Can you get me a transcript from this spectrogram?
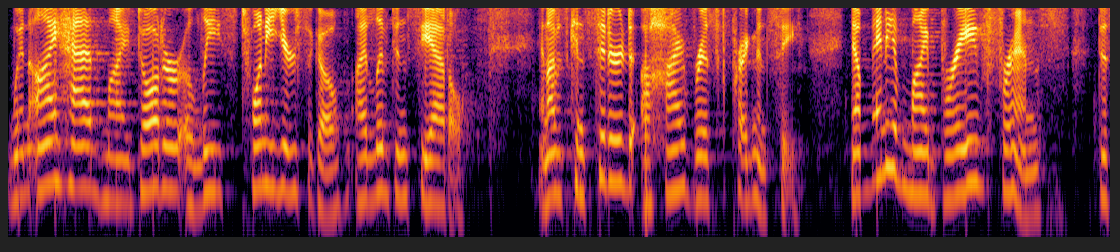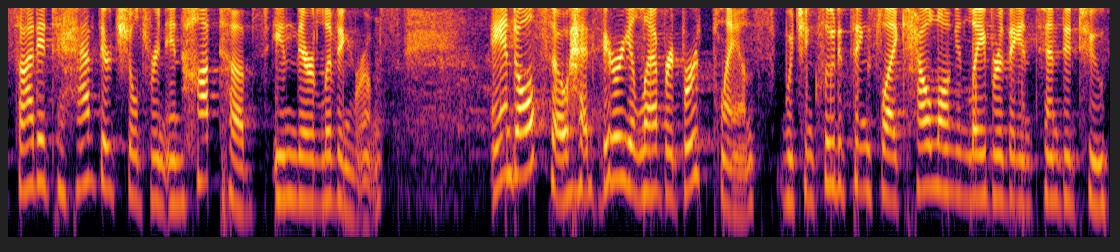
When I had my daughter Elise 20 years ago, I lived in Seattle and I was considered a high risk pregnancy. Now, many of my brave friends decided to have their children in hot tubs in their living rooms and also had very elaborate birth plans, which included things like how long in labor they intended to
